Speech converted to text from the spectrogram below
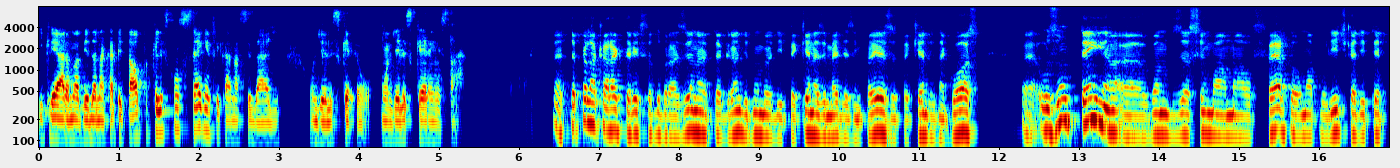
e criar uma vida na capital, porque eles conseguem ficar na cidade onde eles, onde eles querem estar. É, até pela característica do Brasil, né, ter grande número de pequenas e médias empresas, pequenos negócios, é, o Zoom tem, é, vamos dizer assim, uma, uma oferta ou uma política de ter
